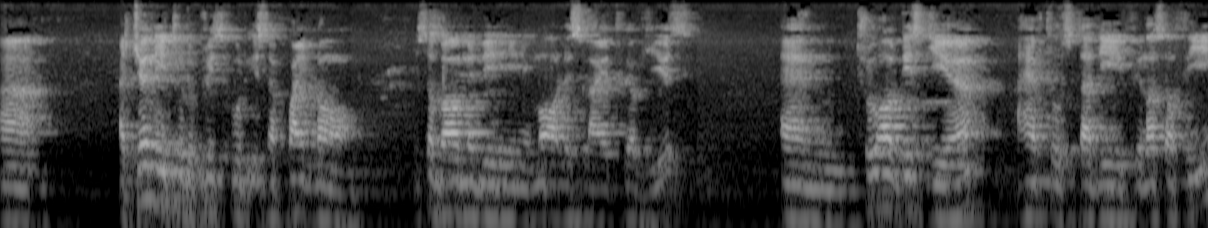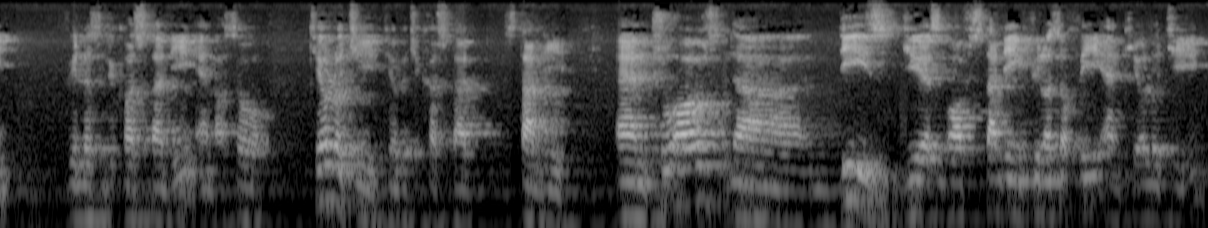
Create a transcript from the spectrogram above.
uh, a journey to the priesthood is uh, quite long. It's about maybe more or less like 12 years. And throughout this year, I have to study philosophy, philosophical study, and also theology, theological stud- study. And throughout the, these years of studying philosophy and theology,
